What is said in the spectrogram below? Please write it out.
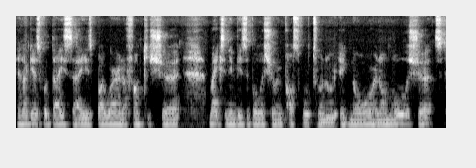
And I guess what they say is by wearing a funky shirt makes an invisible issue impossible to ignore. And on all the shirts,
